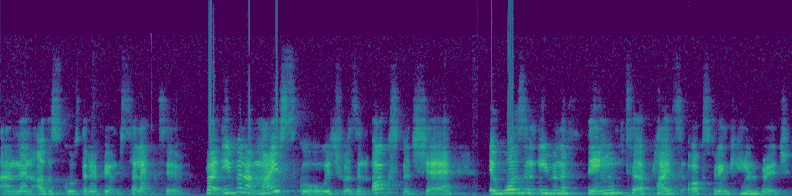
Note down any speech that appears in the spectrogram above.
and then other schools that have been selective. But even at my school which was in oxfordshire it wasn't even a thing to apply to Oxford and Cambridge.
